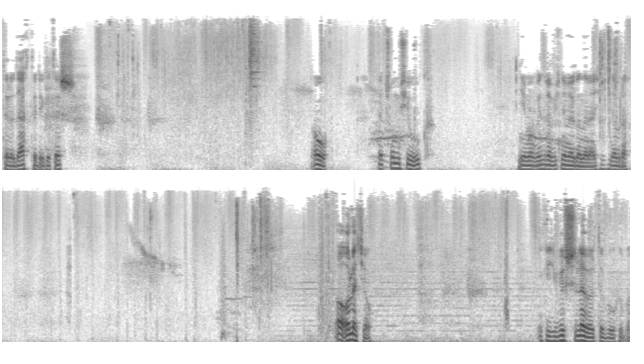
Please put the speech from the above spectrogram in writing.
Pterodaktyl, jego też. O, zepsuł mi się łuk. Nie mogę zrobić nowego na razie, dobra. O, oleciał. Jakiś wyższy level to był chyba.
